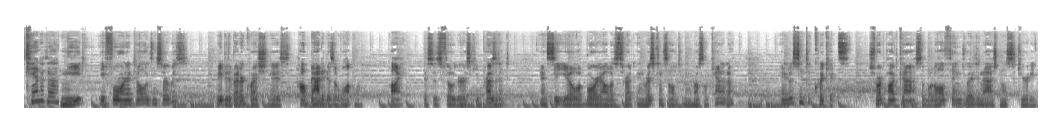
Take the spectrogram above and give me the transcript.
Canada need a foreign intelligence service? Maybe the better question is how badly does it want one? Hi, this is Phil Gurski, President and CEO of Borealis Threat and Risk Consulting in Russell, Canada, and you're listening to Quick Hits, short podcasts about all things related to national security.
